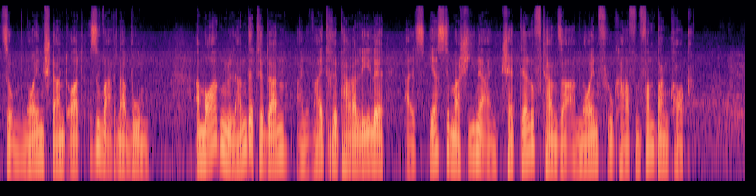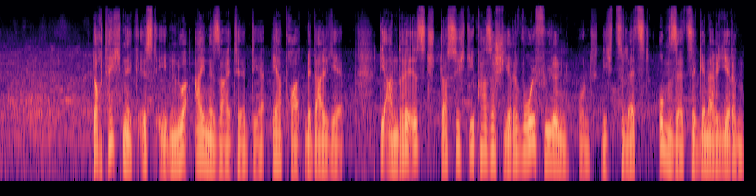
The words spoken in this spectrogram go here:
zum neuen Standort Suvarnabhum. Am Morgen landete dann eine weitere Parallele als erste Maschine ein Jet der Lufthansa am neuen Flughafen von Bangkok. Doch Technik ist eben nur eine Seite der Airport-Medaille. Die andere ist, dass sich die Passagiere wohlfühlen und nicht zuletzt Umsätze generieren.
